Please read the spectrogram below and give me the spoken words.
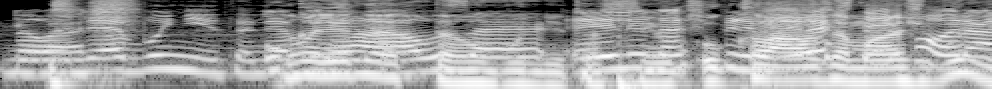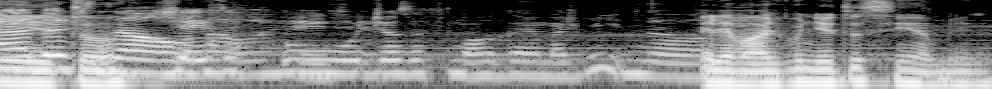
Não, Eu ele acho- é bonito. Ele é não, ele não é tão é- bonito Ele assim. O Klaus é mais bonito. Não, Jason- não, gente. o Joseph Morgan é mais bonito. Não. Ele é mais bonito sim, amiga.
